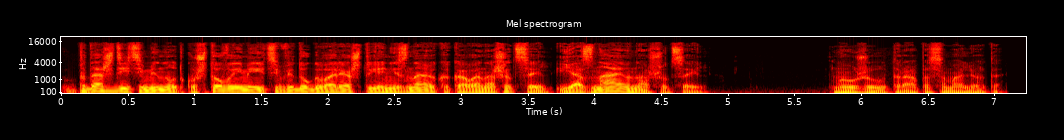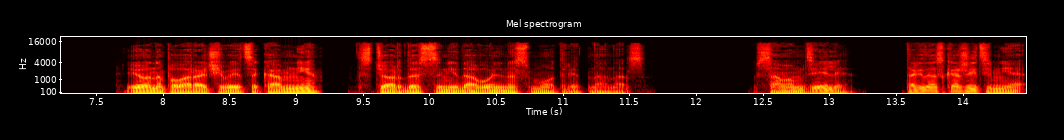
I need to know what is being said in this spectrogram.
«Подождите минутку, что вы имеете в виду, говоря, что я не знаю, какова наша цель? Я знаю нашу цель». Мы уже у трапа самолета. Иона поворачивается ко мне, стюардесса недовольно смотрит на нас. «В самом деле? Тогда скажите мне,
